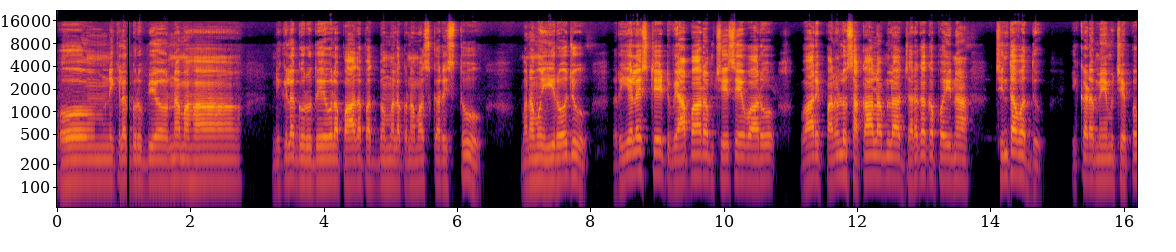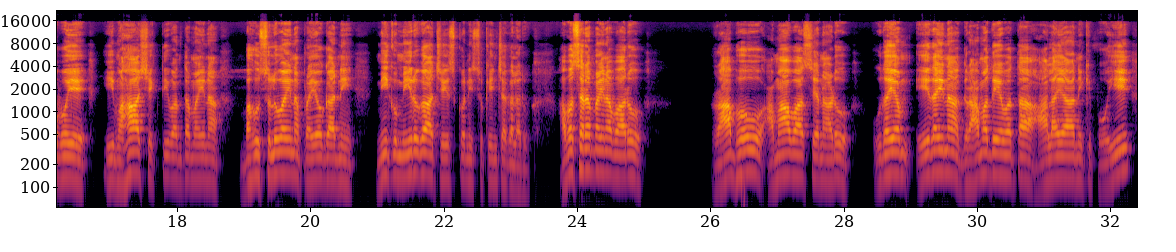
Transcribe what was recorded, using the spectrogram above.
ఓం నిఖిల గురుభ్యో నమ. నిఖిల గురుదేవుల పాదపద్మములకు నమస్కరిస్తూ మనము ఈరోజు రియల్ ఎస్టేట్ వ్యాపారం చేసేవారు వారి పనులు సకాలంలో జరగకపోయినా చింతవద్దు. ఇక్కడ మేము చెప్పబోయే ఈ మహాశక్తివంతమైన బహు సులువైన ప్రయోగాన్ని మీకు మీరుగా చేసుకొని సుఖించగలరు. అవసరమైన వారు రాబో అమావాస్య నాడు ఉదయం ఏదైనా గ్రామదేవత ఆలయానికి పోయి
